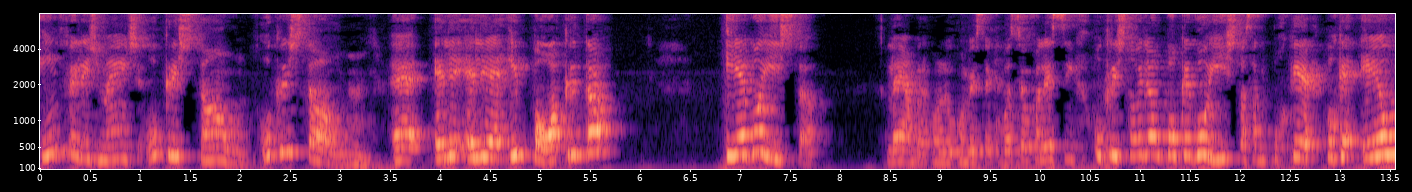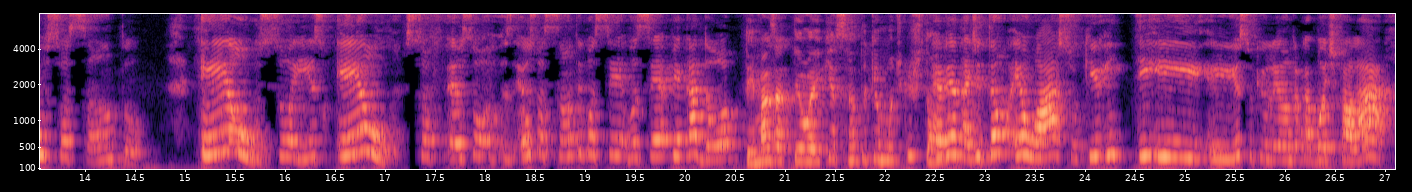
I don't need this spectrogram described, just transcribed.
infelizmente o cristão, o cristão, hum. é, ele, ele é hipócrita e egoísta. Lembra quando eu conversei com você? Eu falei assim: o cristão ele é um pouco egoísta, sabe por quê? Porque eu sou santo. Eu sou isso, eu sou, eu sou, eu sou santo e você, você é pecador. Tem mais ateu aí que é santo que um monte de cristão. É verdade. Então eu acho que e, e, e isso que o Leandro acabou de falar,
